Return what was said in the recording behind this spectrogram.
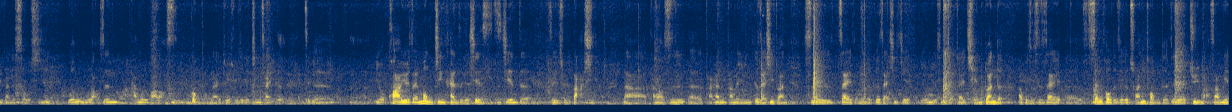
剧团的首席文武老生唐文华老师共同来推出这个精彩的这个呃有跨越在梦境和这个现实之间的这一出大戏。那唐老师呃，唐和唐美云歌仔戏团是在我们的歌仔戏界永远是走在前端的，而不只是在呃身后的这个传统的这个剧码上面。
